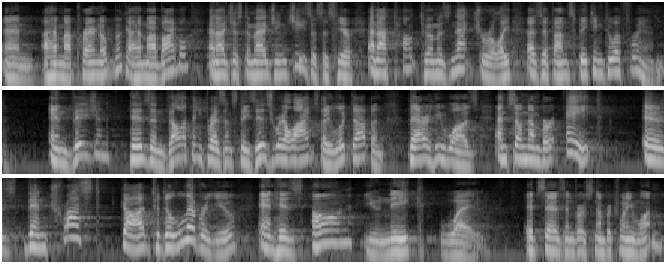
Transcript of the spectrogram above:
and I have my prayer notebook, I have my Bible, and I just imagine Jesus is here. And I talk to him as naturally as if I'm speaking to a friend. Envision his enveloping presence. These Israelites, they looked up and there he was. And so, number eight is then trust God to deliver you in his own unique way. It says in verse number 21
